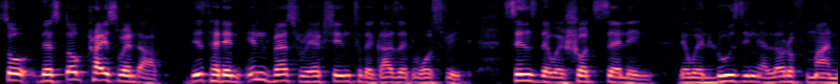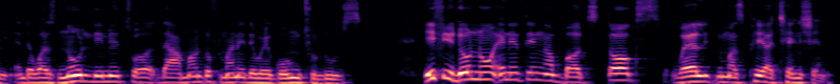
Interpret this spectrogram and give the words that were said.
So, the stock price went up. This had an inverse reaction to the guys at Wall Street. Since they were short selling, they were losing a lot of money, and there was no limit to the amount of money they were going to lose. If you don't know anything about stocks, well, you must pay attention.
